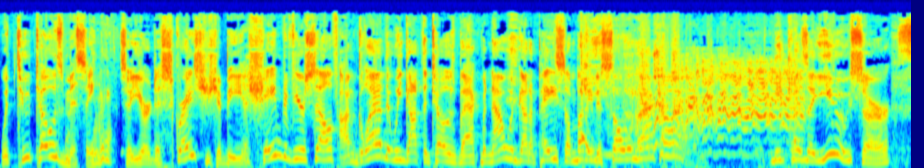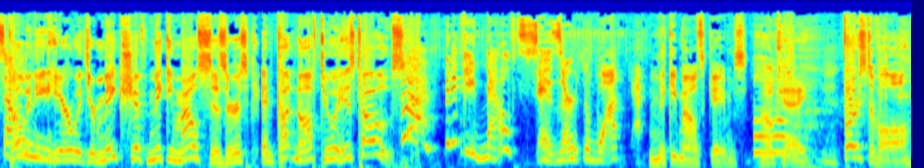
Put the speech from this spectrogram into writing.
with two toes missing. So you're a disgrace. You should be ashamed of yourself. I'm glad that we got the toes back, but now we've got to pay somebody to sew them back on. Because of you, sir, So- coming in here with your makeshift Mickey Mouse scissors and cutting off two of his toes. Mickey Mouse scissors. What? Mickey Mouse games. Okay. Oh. First of all,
